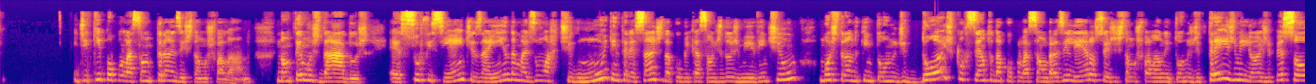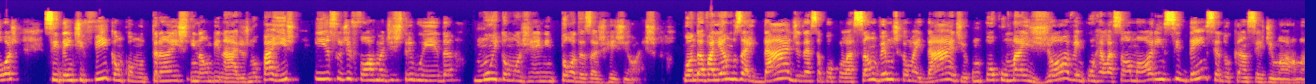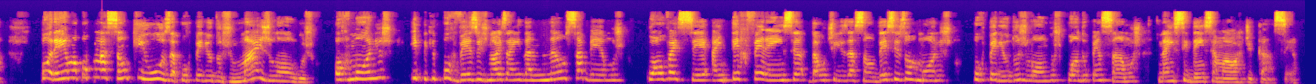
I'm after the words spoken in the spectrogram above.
De que população trans estamos falando? Não temos dados é, suficientes ainda, mas um artigo muito interessante da publicação de 2021, mostrando que em torno de 2% da população brasileira, ou seja, estamos falando em torno de 3 milhões de pessoas, se identificam como trans e não binários no país, e isso de forma distribuída, muito homogênea em todas as regiões. Quando avaliamos a idade dessa população, vemos que é uma idade um pouco mais jovem com relação à maior incidência do câncer de mama. Porém, é uma população que usa por períodos mais longos hormônios e que, por vezes, nós ainda não sabemos qual vai ser a interferência da utilização desses hormônios por períodos longos quando pensamos na incidência maior de câncer.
